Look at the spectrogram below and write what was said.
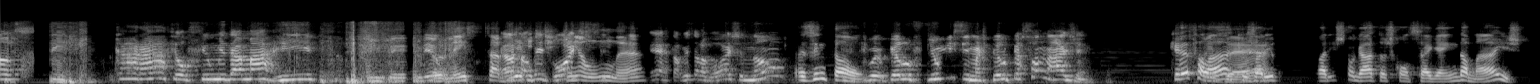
assim, caraca, é o filme da Marie. Entendeu? eu nem sabia Ela que talvez tinha goste. um, né? É, talvez ela goste, não Mas então, p- pelo filme em si, mas pelo personagem. o que eu ia falar Pois é. que os ari- aristogatas conseguem ainda mais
